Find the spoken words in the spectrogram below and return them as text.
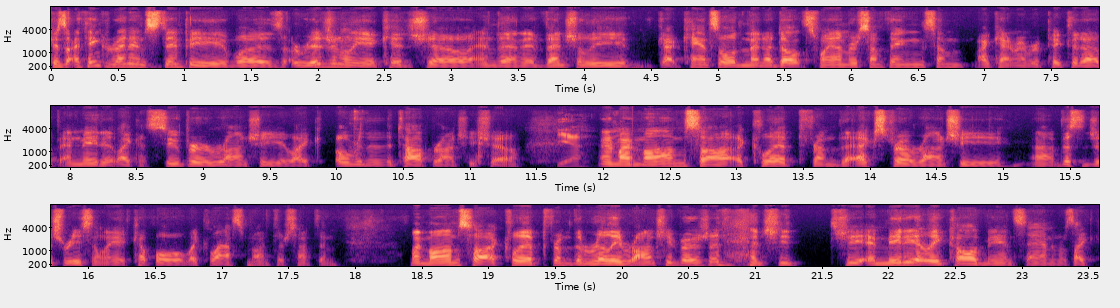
because i think ren and stimpy was originally a kids show and then eventually got canceled and then adult swim or something some i can't remember picked it up and made it like a super raunchy like over the top raunchy show. Yeah. and my mom saw a clip from the extra raunchy uh, this is just recently a couple like last month or something. My mom saw a clip from the really raunchy version and she she immediately called me and sam and was like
